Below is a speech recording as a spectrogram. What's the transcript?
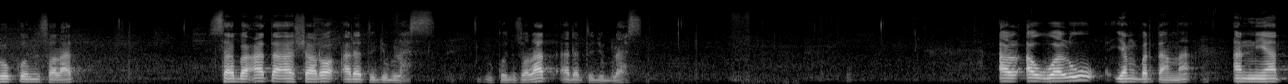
rukun sholat sab'ata asyara ada 17 rukun sholat ada 17 al awalu yang pertama an niat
